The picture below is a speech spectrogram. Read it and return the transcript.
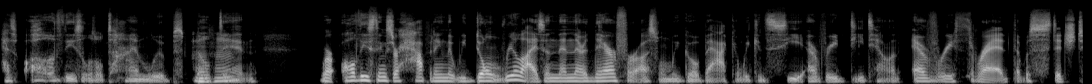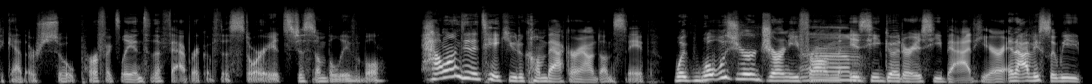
has all of these little time loops built Mhm. in where all these things are happening that we don't realize. And then they're there for us when we go back and we can see every detail and every thread that was stitched together so perfectly into the fabric of this story. It's just unbelievable. How long did it take you to come back around on Snape? Like, what was your journey from Um, is he good or is he bad here? And obviously, we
